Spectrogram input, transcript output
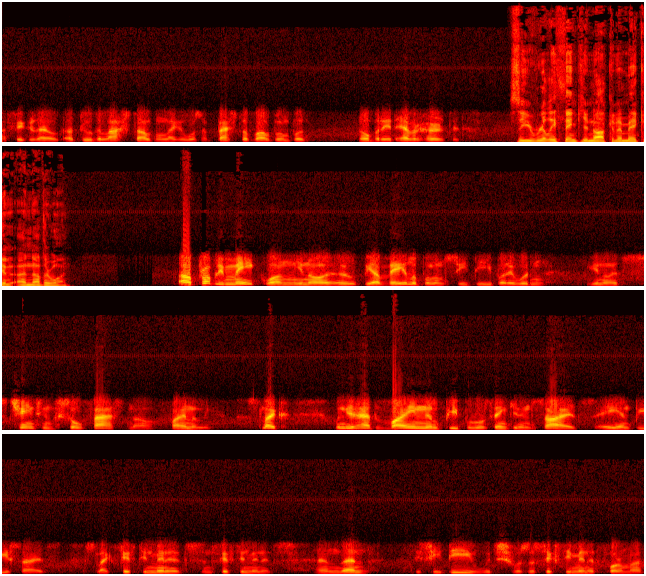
I figured I'll, I'll do the last album like it was a best of album, but nobody had ever heard it. So you really think you're not going to make an, another one? I'll probably make one. You know, it would be available on CD, but it wouldn't. You know, it's changing so fast now. Finally, it's like when you had vinyl, people were thinking in sides, A and B sides. It's like 15 minutes and 15 minutes, and then the CD, which was a 60-minute format.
